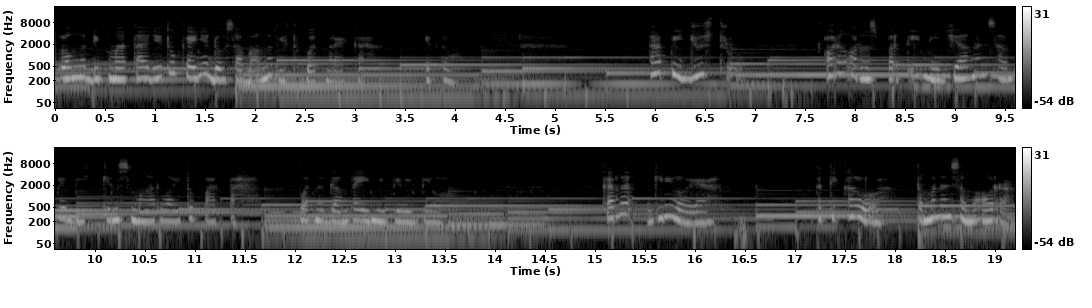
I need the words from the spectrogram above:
Lo ngedip mata aja itu kayaknya dosa banget gitu buat mereka itu tapi justru orang-orang seperti ini jangan sampai bikin semangat lo itu patah buat ngegampai mimpi-mimpi lo. Karena gini lo ya ketika lo temenan sama orang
